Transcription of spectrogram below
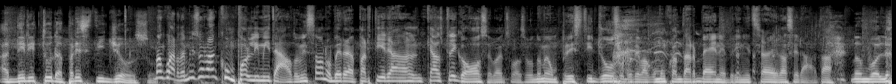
Addirittura prestigioso. Ma guarda, mi sono anche un po' limitato, mi stavano per partire anche altre cose, ma insomma, secondo me un prestigioso poteva comunque andare bene per iniziare la serata. Non voglio,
